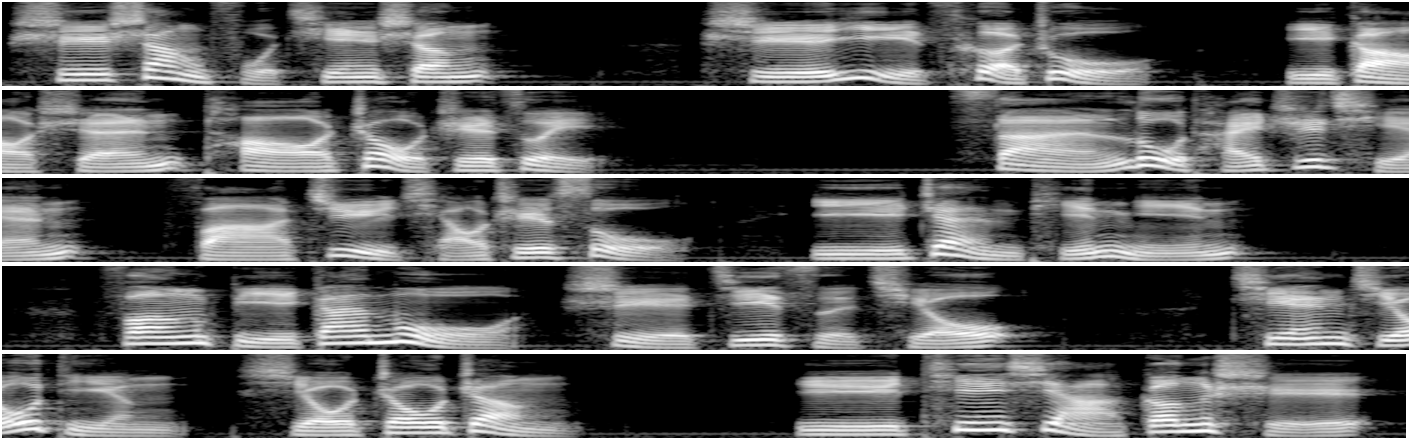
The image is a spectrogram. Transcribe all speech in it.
使上府迁生，使役策铸，以告神讨纣之罪。散露台之前，发巨桥之粟，以赈贫民；封比干木，是箕子裘，迁九鼎，修周正，与天下更始，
